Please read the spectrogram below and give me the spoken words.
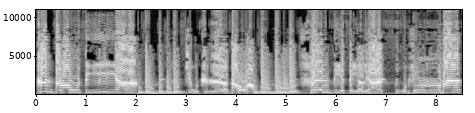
看到底呀，就知道啊，此人的对联不平凡。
